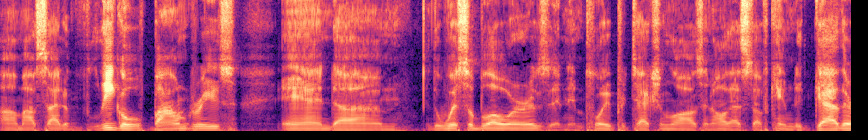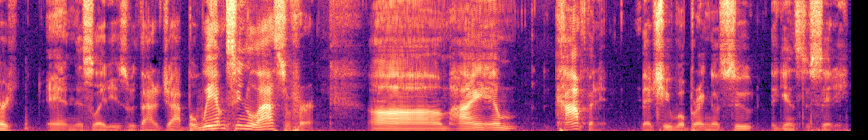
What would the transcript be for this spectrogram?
um, outside of legal boundaries. And um, the whistleblowers and employee protection laws and all that stuff came together, and this lady is without a job. But we haven't seen the last of her. Um, I am confident that she will bring a suit against the city.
